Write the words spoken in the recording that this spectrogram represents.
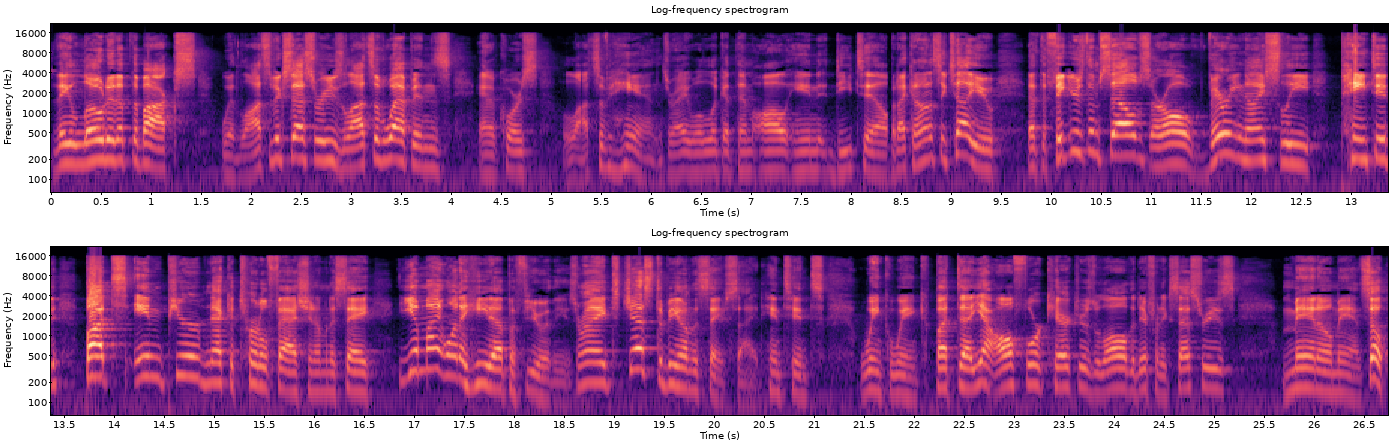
they loaded up the box with lots of accessories, lots of weapons, and of course, lots of hands, right? We'll look at them all in detail. But I can honestly tell you that the figures themselves are all very nicely painted, but in pure NECA Turtle fashion, I'm going to say you might want to heat up a few of these, right? Just to be on the safe side. Hint, hint wink, wink. But uh, yeah, all four characters with all the different accessories. Man, oh man. So,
